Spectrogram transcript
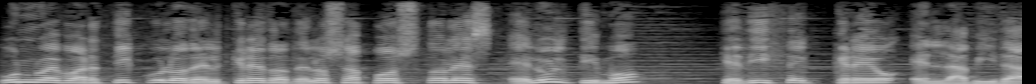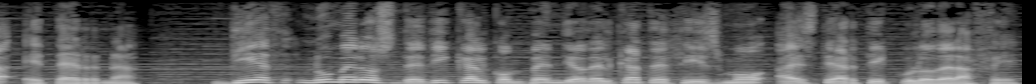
un nuevo artículo del Credo de los Apóstoles, el último, que dice Creo en la vida eterna. Diez números dedica el compendio del Catecismo a este artículo de la fe.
